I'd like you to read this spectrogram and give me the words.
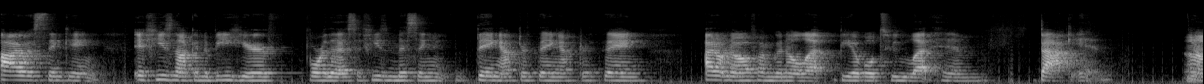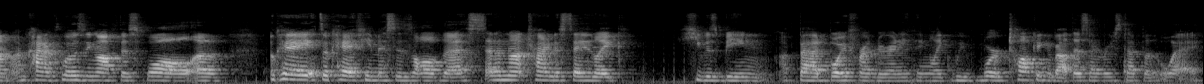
I was thinking if he's not going to be here for this, if he's missing thing after thing after thing, I don't know if I'm going to let be able to let him back in. Yeah. Um, I'm kind of closing off this wall of okay, it's okay if he misses all of this, and I'm not trying to say like he was being a bad boyfriend or anything. Like we were talking about this every step of the way.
